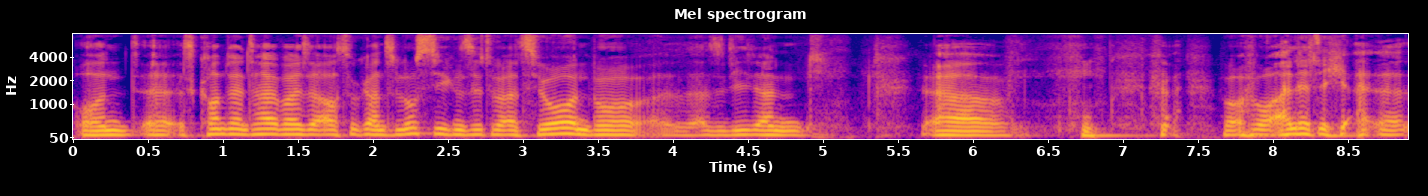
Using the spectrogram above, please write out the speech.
Und äh, es kommt dann teilweise auch zu ganz lustigen Situationen, wo also die dann äh, wo, wo alle sich äh,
